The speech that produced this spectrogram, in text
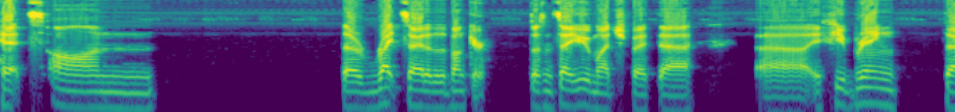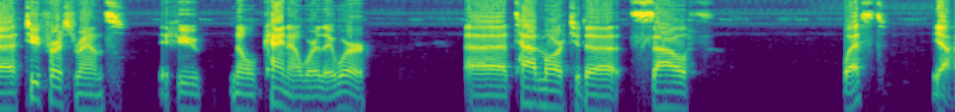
hit on the right side of the bunker. Doesn't say you much, but uh, uh, if you bring the two first rounds, if you know kind of where they were, uh, tad more to the south west. Yeah.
